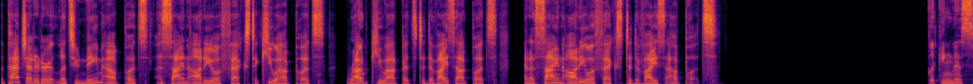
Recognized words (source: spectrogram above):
The patch editor lets you name outputs, assign audio effects to cue outputs, route cue outputs to device outputs, and assign audio effects to device outputs. Clicking this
